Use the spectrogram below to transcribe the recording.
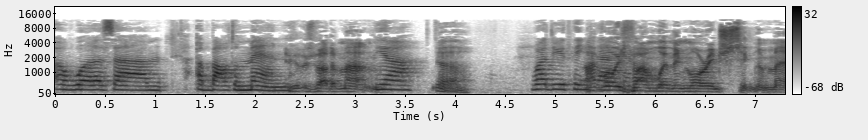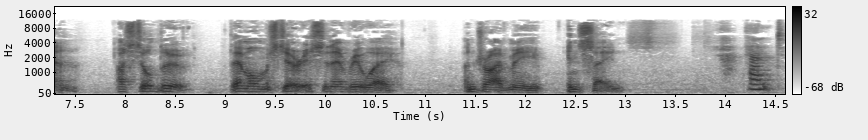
uh, was um, about a man. If it was about a man. Yeah. Yeah. What do you think i've always found women more interesting than men. I still do. They're more mysterious in every way and drive me insane. And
